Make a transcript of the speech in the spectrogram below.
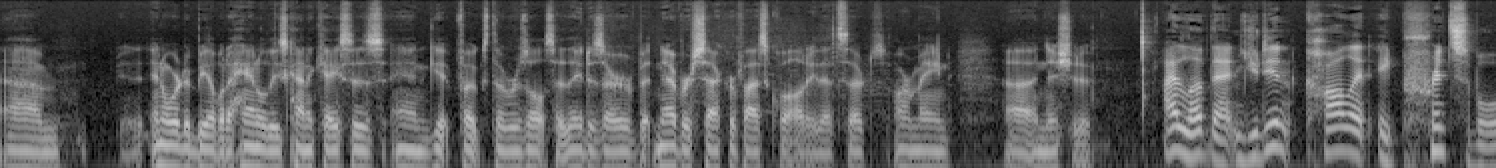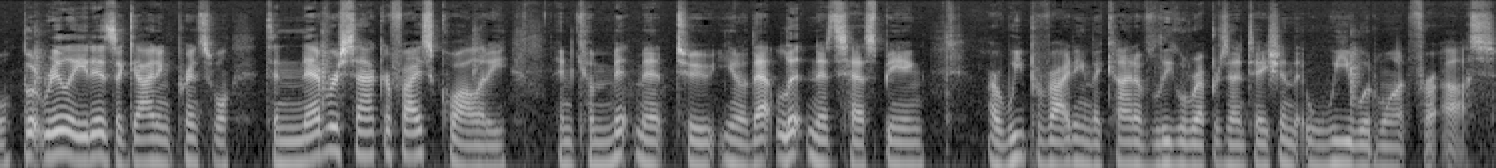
Um, in order to be able to handle these kind of cases and get folks the results that they deserve, but never sacrifice quality. That's, that's our main uh, initiative. I love that. You didn't call it a principle, but really it is a guiding principle to never sacrifice quality and commitment to, you know, that litmus test being are we providing the kind of legal representation that we would want for us?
